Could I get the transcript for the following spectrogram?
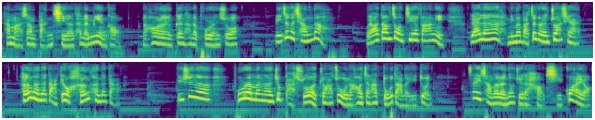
他马上板起了他的面孔，然后呢，跟他的仆人说。你这个强盗，我要当众揭发你！来人啊，你们把这个人抓起来，狠狠的打，给我狠狠的打！于是呢，仆人们呢就把索尔抓住，然后将他毒打了一顿。在场的人都觉得好奇怪哦，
